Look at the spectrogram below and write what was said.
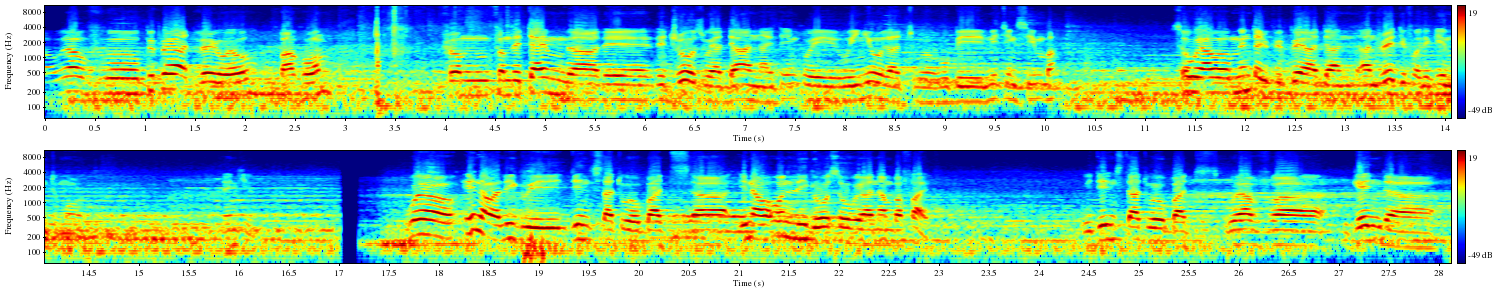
We have uh, prepared very well back home. From from the time uh, the the draws were done, I think we, we knew that we'll be meeting Simba. So we are mentally prepared and, and ready for the game tomorrow. Thank you. Well, in our league we didn't start well, but uh, in our own league also we are number five. We didn't start well, but we have uh, gained uh,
